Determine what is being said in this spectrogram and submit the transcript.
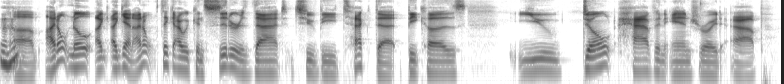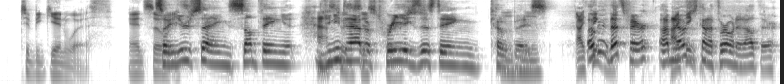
Um, I don't know. I, again, I don't think I would consider that to be tech debt because you don't have an Android app to begin with, and so So you're saying something you need to to have a pre-existing code base. I think Okay, that's fair. I mean, I, I was think- just kind of throwing it out there.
